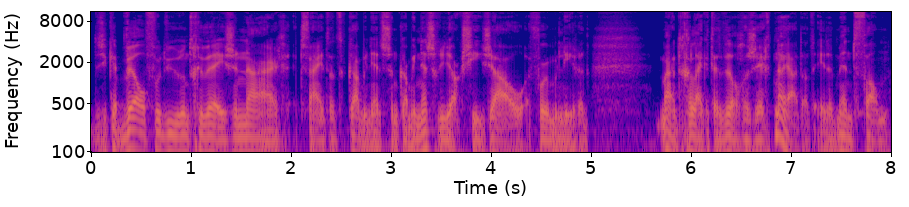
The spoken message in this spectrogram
Dus ik heb wel voortdurend gewezen naar het feit dat het kabinet zijn kabinetsreactie zou formuleren. Maar tegelijkertijd wel gezegd, nou ja, dat element van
